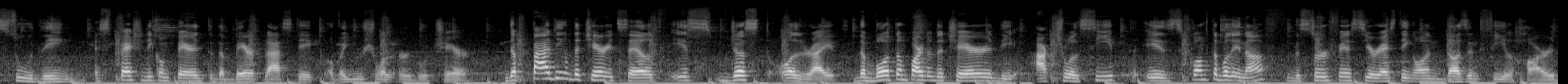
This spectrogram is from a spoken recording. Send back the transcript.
soothing, especially compared to the bare plastic of a usual ergo chair. The padding of the chair itself is just alright. The bottom part of the chair, the actual seat, is comfortable enough. The surface you're resting on doesn't feel hard.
